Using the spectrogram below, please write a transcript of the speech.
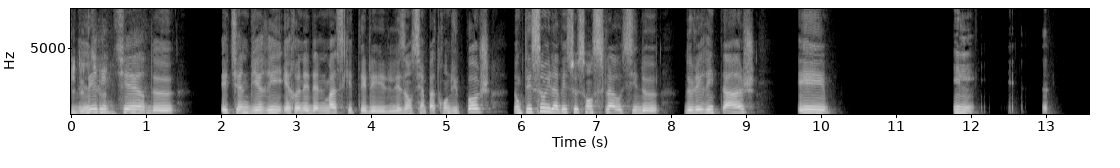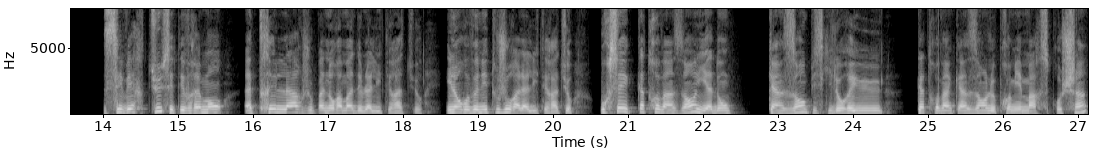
l'héritière de Étienne Bierry et René Delmas, qui étaient les, anciens patrons du Poche. Donc Tesson, il avait ce sens-là aussi de, de l'héritage. Et il, ses vertus, c'était vraiment un très large panorama de la littérature. Il en revenait toujours à la littérature. Pour ses 80 ans, il y a donc 15 ans, puisqu'il aurait eu 95 ans le 1er mars prochain,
